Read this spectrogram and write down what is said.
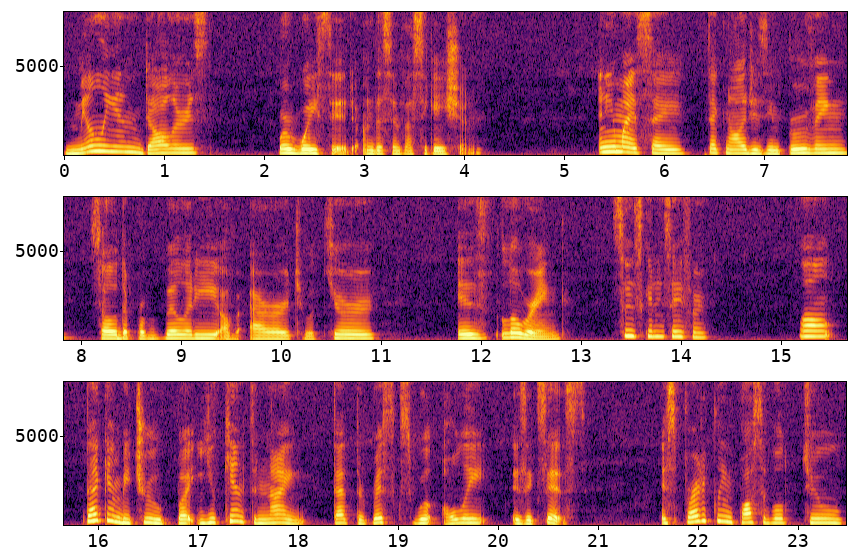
million were wasted on this investigation. And you might say, technology is improving, so the probability of error to occur is lowering, so it's getting safer. Well, that can be true, but you can't deny that the risks will always exist. It's practically impossible to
